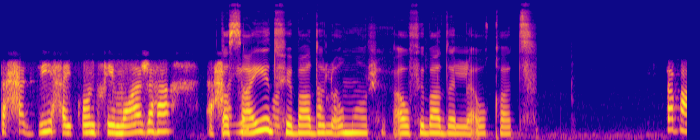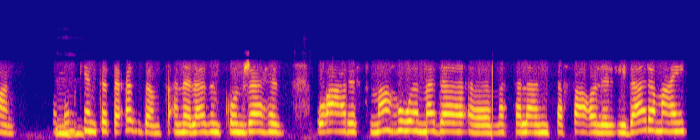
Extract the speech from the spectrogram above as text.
تحدي حيكون في مواجهة. تصعيد في بعض الأمور أو في بعض الأوقات. طبعا. وممكن تتأزم فأنا لازم أكون جاهز وأعرف ما هو مدى آه، مثلا تفاعل الإدارة معي.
